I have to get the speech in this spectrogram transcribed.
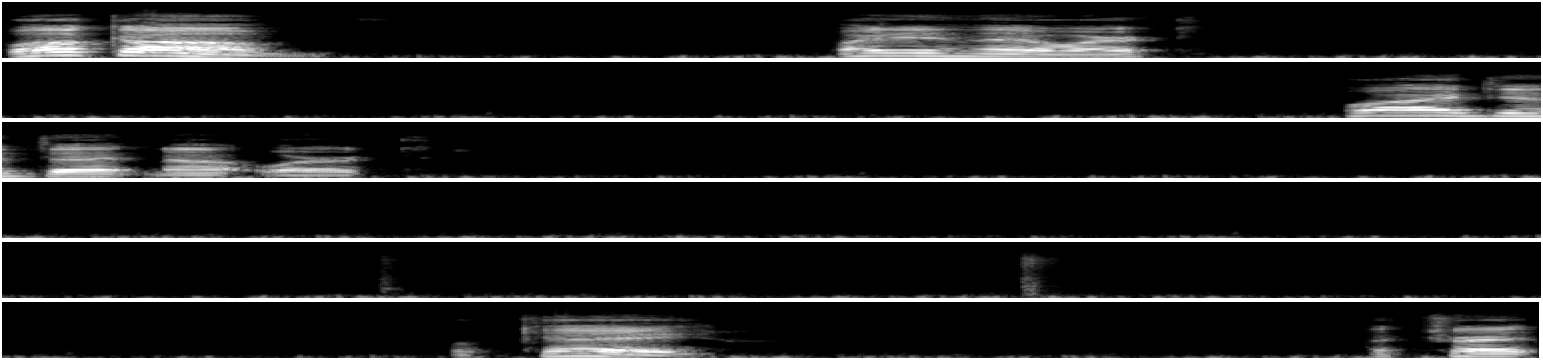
Welcome! Why didn't that work? Why did that not work? Okay. Let's try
